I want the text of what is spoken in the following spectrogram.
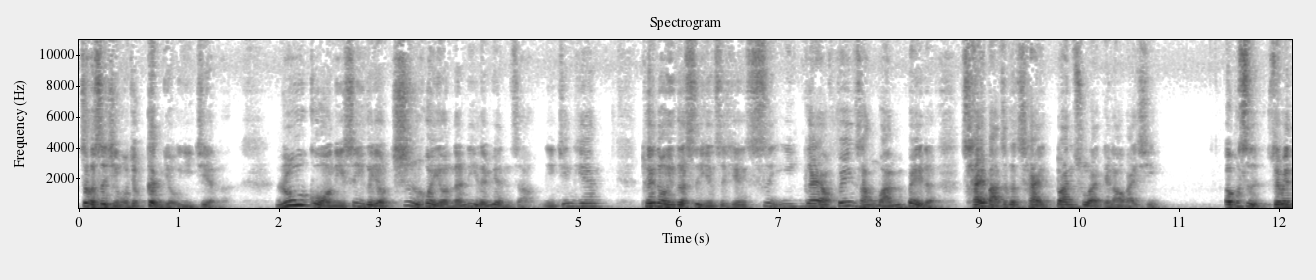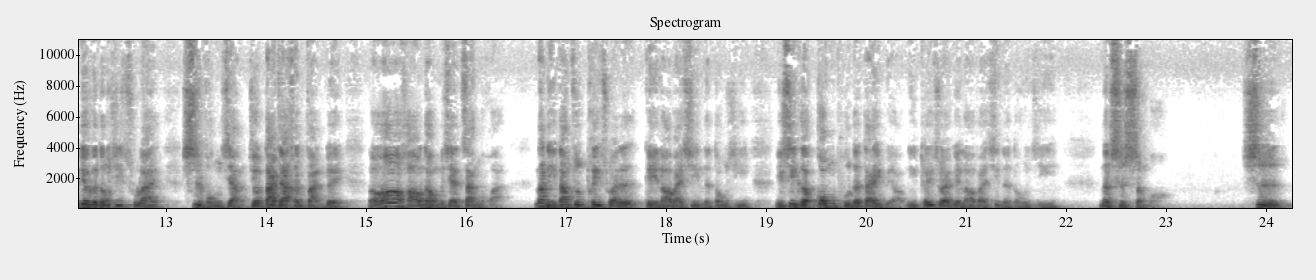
这个事情，我就更有意见了。如果你是一个有智慧、有能力的院长，你今天。推动一个事情之前，是应该要非常完备的，才把这个菜端出来给老百姓，而不是随便丢个东西出来试风向，就大家很反对。哦，好，那我们现在暂缓。那你当初推出来的给老百姓的东西，你是一个公仆的代表，你推出来给老百姓的东西，那是什么？是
